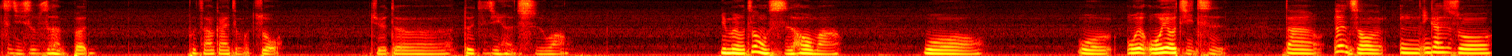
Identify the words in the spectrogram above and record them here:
自己是不是很笨，不知道该怎么做，觉得对自己很失望。你们有这种时候吗？我，我，我，我有几次，但那时候，嗯，应该是说。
